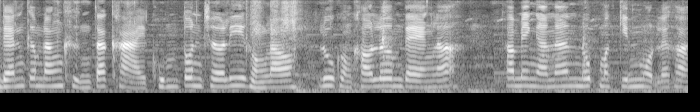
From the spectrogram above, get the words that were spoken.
แดนกำลังขึงตะข่ายคุ้มต้นเชอร์รี่ของเรา ลูกของเขาเริ่มแดงแล้ว ถ้าไม่งั้นนะนกมากินหมดเลยค่ะ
